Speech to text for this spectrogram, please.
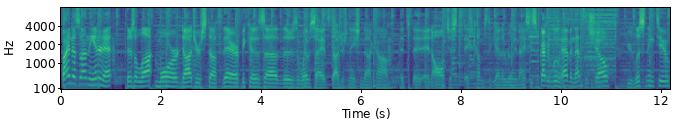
Find us on the internet. There's a lot more Dodgers stuff there because uh, there's a website. It's DodgersNation.com. It's it, it all just it comes together really nicely. Subscribe to Blue Heaven. That's the show you're listening to.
